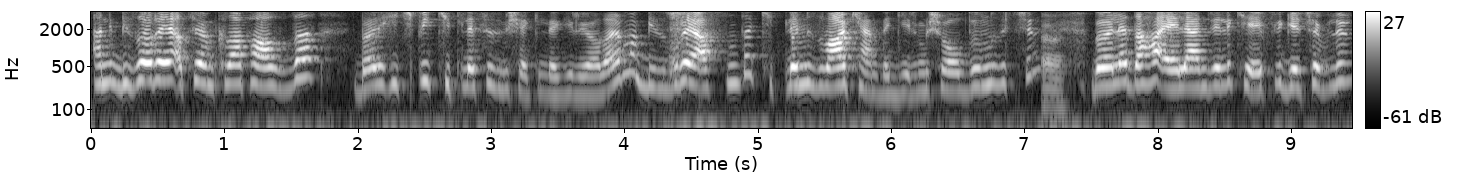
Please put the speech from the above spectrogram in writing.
hani biz oraya atıyorum Clubhouse'da böyle hiçbir kitlesiz bir şekilde giriyorlar ama biz buraya aslında kitlemiz varken de girmiş olduğumuz için Evet. böyle daha eğlenceli, keyifli geçebilir.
